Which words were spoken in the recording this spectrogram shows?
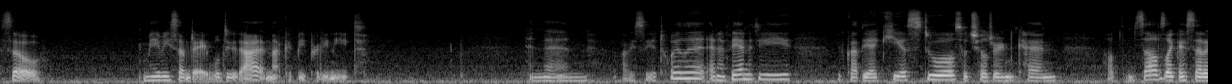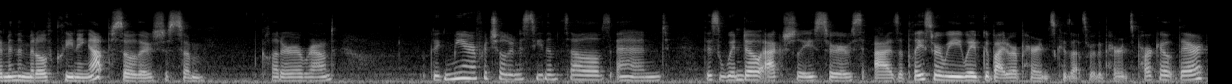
So maybe someday we'll do that and that could be pretty neat. And then obviously a toilet and a vanity. We've got the Ikea stool so children can help themselves. Like I said, I'm in the middle of cleaning up, so there's just some clutter around. A big mirror for children to see themselves, and this window actually serves as a place where we wave goodbye to our parents because that's where the parents park out there.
